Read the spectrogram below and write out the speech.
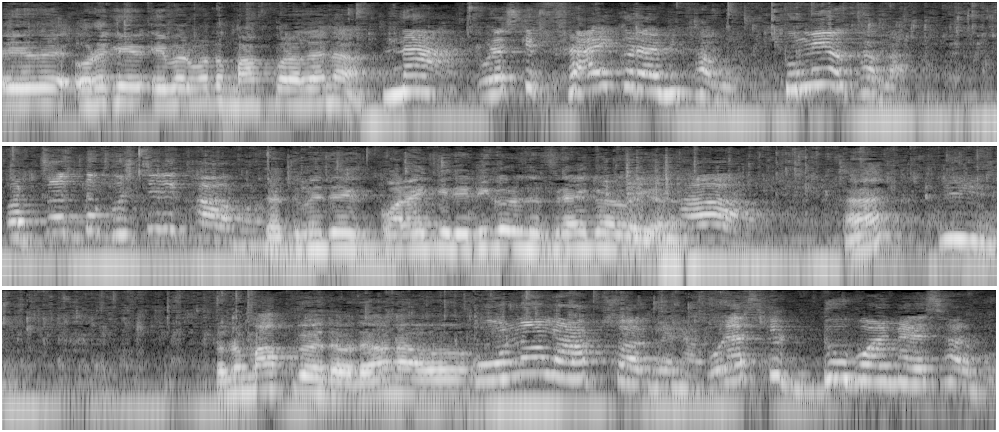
এ- ওরে কি এবার মতো মাফ করা যায় না? না ওরা আজকে ফ্রাই করে আমি খাব। তুমিও খাবা। ওর চোদ্দ পুষ্টিরই খাওয়াবো। তা তুমি যে কড়াই কি রেডি করেছ ফ্রাই করার লাগে? হ্যাঁ। হ্যাঁ? তোমরা মাফ করে দাও দেখো না ও কোনো মাপ চলবে না। ওরা আজকে ডুবই মেরে ছাড়বো।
